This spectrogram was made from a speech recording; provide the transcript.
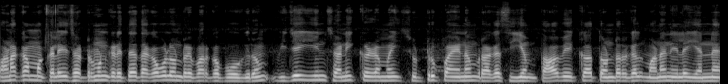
வணக்கம் மக்களே சற்றுமுன் கிடைத்த தகவல் ஒன்றை பார்க்க போகிறோம். விஜயின் சனிக்கிழமை சுற்றுப்பயணம் ரகசியம். தாவேக்கா தொண்டர்கள் மனநிலை என்ன?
